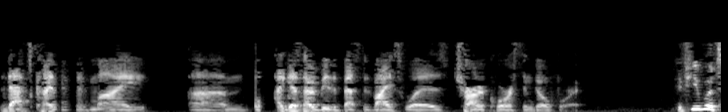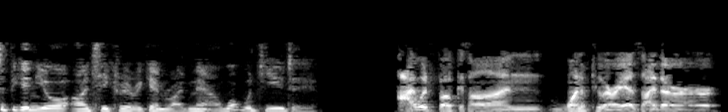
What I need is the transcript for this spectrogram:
that's kind of my um, I guess I would be the best advice was chart a course and go for it. If you were to begin your IT career again right now, what would you do? I would focus on one of two areas, either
